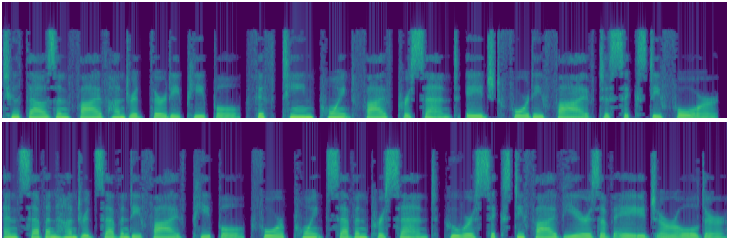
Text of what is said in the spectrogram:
2,530 people 15.5% aged 45 to 64, and and 775 people who were 65 years of age or older.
